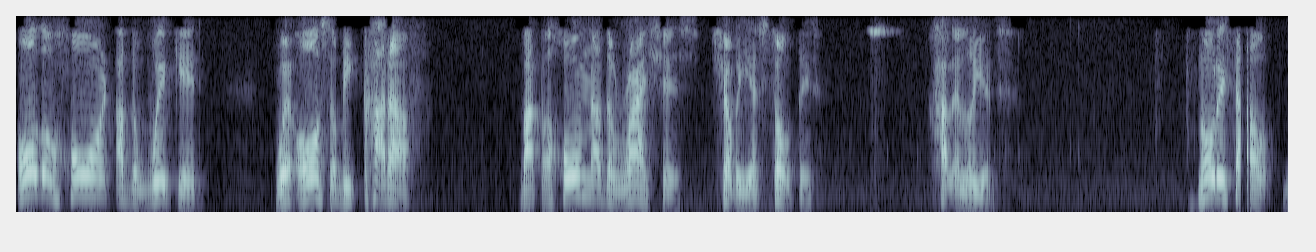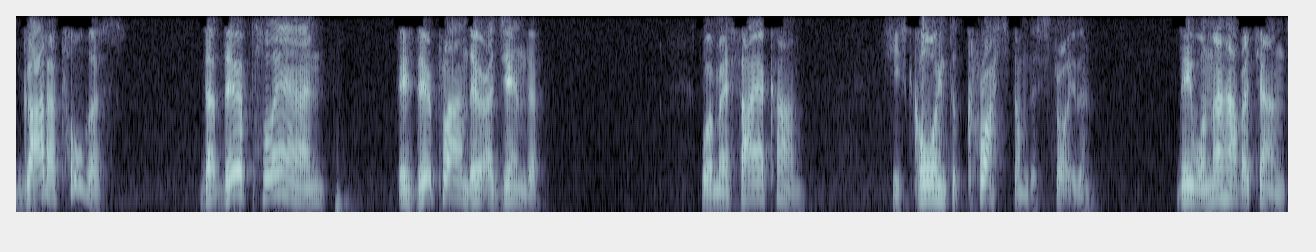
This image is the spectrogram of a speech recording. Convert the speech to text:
all the horn of the wicked will also be cut off, but the horn of the righteous shall be exalted. Hallelujah. Notice how God has told us that their plan is their plan, their agenda. When Messiah comes, he's going to crush them, destroy them they will not have a chance.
